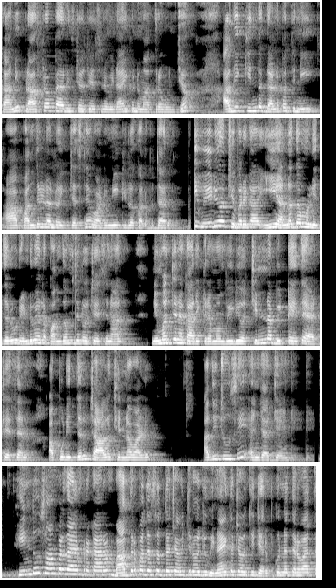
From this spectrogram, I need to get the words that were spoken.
కానీ ప్లాస్టర్ ఆఫ్ ప్యారిస్తో చేసిన వినాయకుడిని మాత్రం ఉంచాం. అది కింద గణపతిని ఆ పందిళ్ళలో ఇచ్చేస్తే వాళ్ళు నీటిలో కలుపుతారు. ఈ వీడియో చివరిగా ఈ అన్నదమ్ములిద్దరూ రెండు వేల పంతొమ్మిదిలో చేసిన నిమజ్జన కార్యక్రమం వీడియో చిన్న బిట్ అయితే యాడ్ చేశాను. అప్పుడు ఇద్దరు చాలా చిన్నవాళ్ళు. అది చూసి ఎంజాయ్ చేయండి. హిందూ సాంప్రదాయం ప్రకారం భాద్రపద శుద్ధ చవితి రోజు వినాయక చవితి జరుపుకున్న తర్వాత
